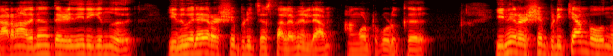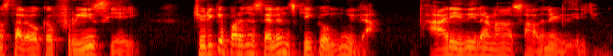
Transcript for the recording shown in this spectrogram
കാരണം അതിനകത്ത് എഴുതിയിരിക്കുന്നത് ഇതുവരെ റഷ്യ പിടിച്ച സ്ഥലമെല്ലാം അങ്ങോട്ട് കൊടുക്ക്. ഇനി റഷ്യ പിടിക്കാൻ പോകുന്ന സ്ഥലമൊക്കെ ഫ്രീസ് ചെയ്യി ചുരുക്കി പറഞ്ഞ സെലൻസ്കിക്ക് ഒന്നുമില്ല. ആ രീതിയിലാണ് ആ സാധനം എഴുതിയിരിക്കുന്നത്.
